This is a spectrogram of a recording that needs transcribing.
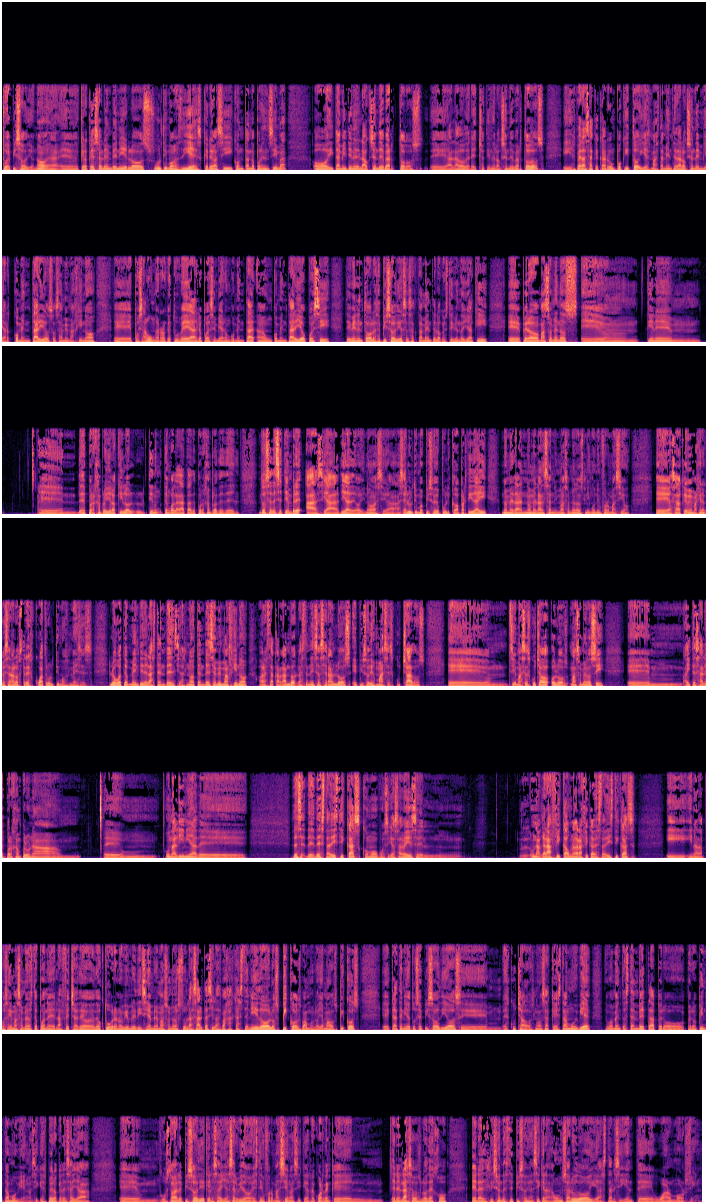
tu episodio, ¿no? Eh, eh, creo que suelen venir los últimos 10, creo así, contando por encima. O, y también tiene la opción de ver todos. Eh, al lado derecho tiene la opción de ver todos y esperas a que cargue un poquito y es más, también te da la opción de enviar comentarios. O sea, me imagino, eh, pues algún error que tú veas, le puedes enviar un, un comentario. Pues sí, te vienen todos los episodios exactamente lo que estoy viendo yo aquí. Eh, pero más o menos, eh, de, por ejemplo, yo aquí lo, tengo la data de, por ejemplo, desde el 12 de septiembre hacia el día de hoy, ¿no? Hacia, hacia el último episodio publicado. A partir de ahí no me dan, no me lanzan ni más o menos ninguna información. Eh, o sea que me imagino que serán los 3, 4 últimos meses. Luego también tiene las tendencias, ¿no? Tendencias me imagino, ahora está cargando, las tendencias serán los episodios más escuchados. Eh, sí, más escuchados o los, más o menos sí. Eh, ahí te sale, por ejemplo, una, eh, una línea de, de, estadísticas, como pues ya sabéis, el, una gráfica, una gráfica de estadísticas. Y, nada, pues ahí más o menos te pone la fecha de, octubre, noviembre y diciembre, más o menos tú las altas y las bajas que has tenido, los picos, vamos, los llamados picos, eh, que has tenido tus episodios eh, escuchados, ¿no? O sea que está muy bien, de momento está en beta, pero, pero pinta muy bien, así que espero que les haya eh, gustado el episodio y que les haya servido esta información. Así que recuerden que el, el enlace os lo dejo en la descripción de este episodio. Así que nada, un saludo y hasta el siguiente War More Thing.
